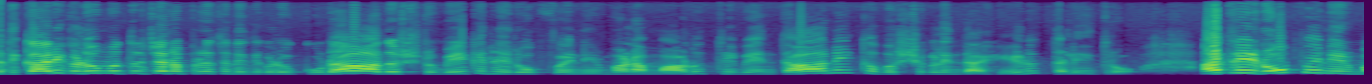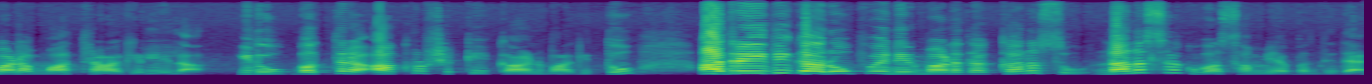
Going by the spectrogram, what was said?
ಅಧಿಕಾರಿಗಳು ಮತ್ತು ಜನಪ್ರತಿನಿಧಿಗಳು ಕೂಡ ಆದಷ್ಟು ಬೇಗನೆ ರೋಪ್ ವೇ ನಿರ್ಮಾಣ ಮಾಡುತ್ತೇವೆ ಅಂತ ಅನೇಕ ವರ್ಷಗಳಿಂದ ಹೇಳುತ್ತಲೇ ಇದ್ರು. ಆದ್ರೆ ರೋಪ್ ವೇ ನಿರ್ಮಾಣ ಮಾತ್ರ ಆಗಿರಲಿಲ್ಲ. ಇದು ಭಕ್ತರ ಆಕ್ರೋಶಕ್ಕೆ ಕಾರಣವಾಗಿತ್ತು. ಆದರೆ ಇದೀಗ ರೋಪ್ ವೇ ನಿರ್ಮಾಣದ ಕನಸು ನನಸಾಗುವ ಸಮಯ ಬಂದಿದೆ.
